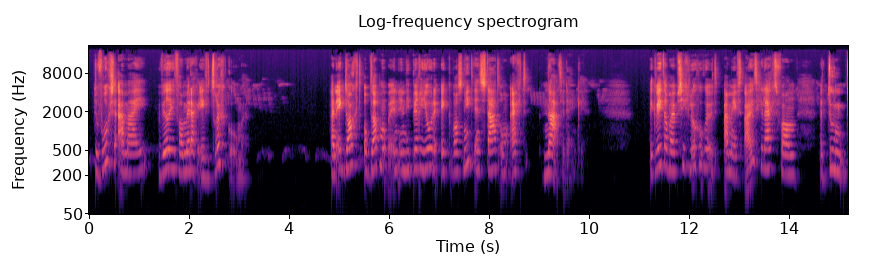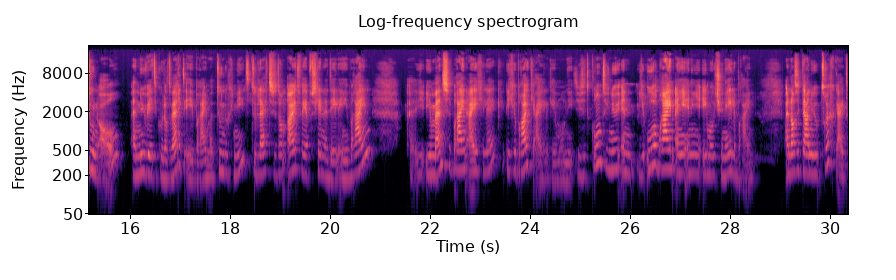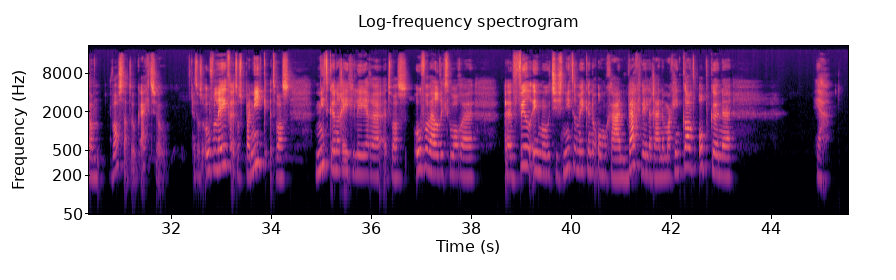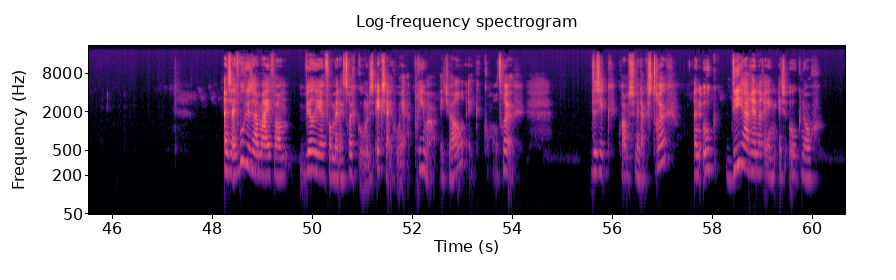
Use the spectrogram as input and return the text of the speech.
toen vroeg ze aan mij, wil je vanmiddag even terugkomen? En ik dacht op dat in, in die periode, ik was niet in staat om echt na te denken. Ik weet dat mijn psycholoog ook aan me heeft uitgelegd van toen, toen al. En nu weet ik hoe dat werkt in je brein, maar toen nog niet. Toen legde ze dan uit van je hebt verschillende delen in je brein. Uh, je, mensenbrein eigenlijk, die gebruik je eigenlijk helemaal niet. Je zit continu in je oerbrein en je, in je emotionele brein. En als ik daar nu op terugkijk, dan was dat ook echt zo. Het was overleven, het was paniek, het was niet kunnen reguleren. Het was overweldigd worden. Uh, veel emoties, niet ermee kunnen omgaan. Weg willen rennen, maar geen kant op kunnen. Ja. En zij vroeg dus aan mij van, wil je vanmiddag terugkomen? Dus ik zei gewoon, ja, prima, weet je wel. Ik kom wel terug. Dus ik kwam smiddags terug. En ook die herinnering is ook nog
